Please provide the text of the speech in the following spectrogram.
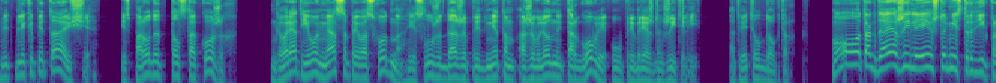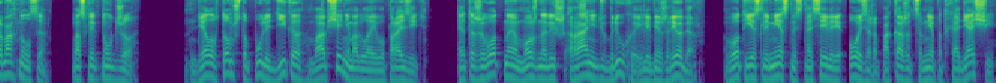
ведь млекопитающее, из породы толстокожих. Говорят, его мясо превосходно и служит даже предметом оживленной торговли у прибрежных жителей», — ответил доктор. «О, тогда я жалею, что мистер Дик промахнулся», — воскликнул Джо. Дело в том, что пуля Дика вообще не могла его поразить. Это животное можно лишь ранить в брюхо или межребер. Вот если местность на севере озера покажется мне подходящей,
